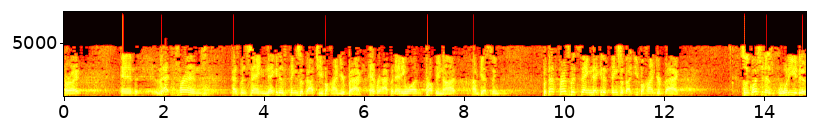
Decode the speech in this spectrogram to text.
all right? And that friend has been saying negative things about you behind your back. Ever happened to anyone? Probably not, I'm guessing. But that friend's been saying negative things about you behind your back. So the question is, what do you do?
